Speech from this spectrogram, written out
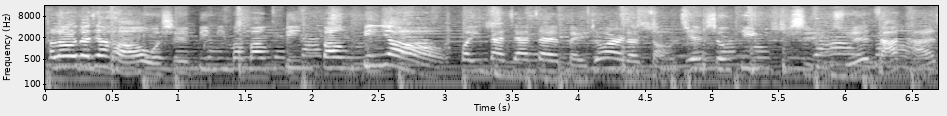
Hello，大家好，我是冰冰邦邦冰邦冰耀，欢迎大家在每周二的早间收听史学杂谈。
